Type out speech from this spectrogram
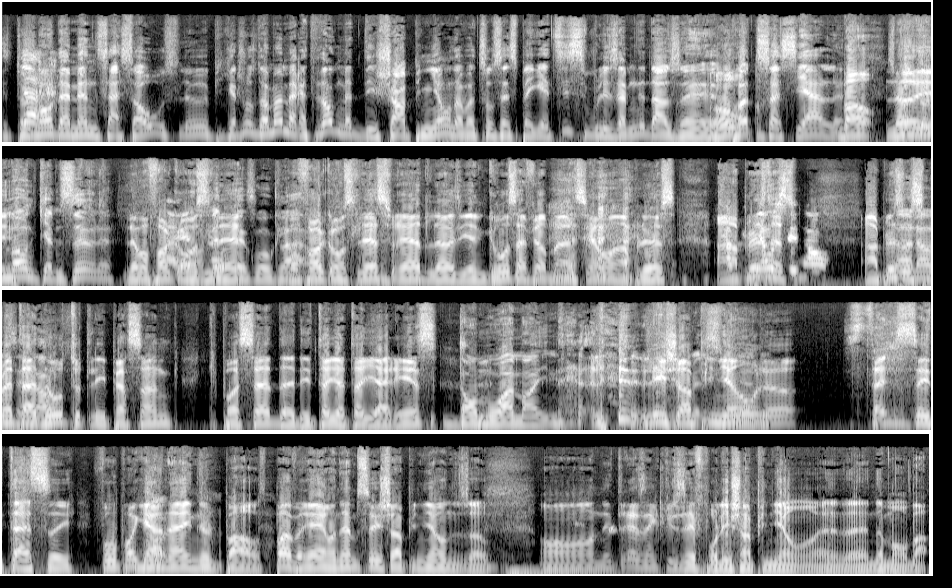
Et Tout le monde amène sa sauce, là. Puis quelque chose de même, arrêtez donc de mettre des champignons dans votre sauce à spaghetti si vous les amenez dans un Oh. pot social. là. Bon, c'est pas là, tout le il- monde qui aime ça, là. Là, il va falloir qu'on on se laisse. Il va falloir qu'on se laisse, Fred. Là, il y a une grosse affirmation en plus. En plus de, en plus Non, de se non, mettre à dos toutes les personnes qui possèdent des Toyota Yaris, Dont moi-même. les champignons, là, C'est assez. Faut pas qu'il y en aille nulle part. C'est pas vrai. On aime ça, les champignons, nous autres. On est très inclusifs pour les champignons euh, de, mon bar.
